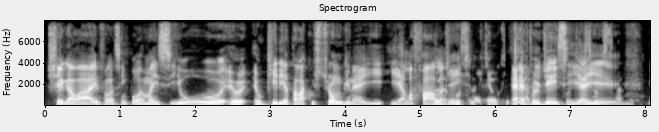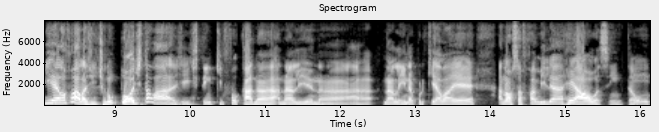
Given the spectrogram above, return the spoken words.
chega lá e fala assim, porra, mas eu, eu, eu queria estar tá lá com o Strong, né? E, e ela fala. Foi o Jace, né? Que é, o que é foi o Jace. O e Jace aí. E ela fala: a gente não pode estar tá lá, a gente tem que focar na, na, na, na Lena porque ela é a nossa família real, assim. Então,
